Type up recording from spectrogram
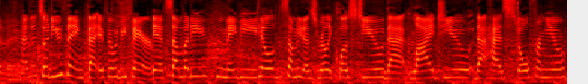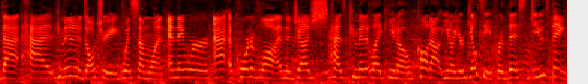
I feel like I'm going to heaven. Heaven. So do you think that if it would be fair, if somebody who maybe killed somebody that's really close to you, that lied to you, that has stole from you, that had committed adultery with someone, and they were at a court of law, and the judge has committed, like you know, called out, you know, you're guilty for this. Do you think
